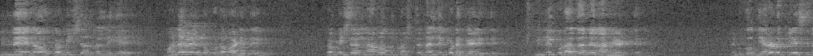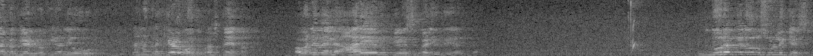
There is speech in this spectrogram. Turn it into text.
ನಿನ್ನೆ ನಾವು ಕಮಿಷನರಲ್ಲಿಗೆ ಮನವಿಯನ್ನು ಕೂಡ ಮಾಡಿದ್ದೇವೆ. ಕಮಿಷನರ್ ನಾನೊಂದು ಪ್ರಶ್ನೆ ಅಲ್ಲಿ ಕೂಡ ಕೇಳಿದ್ದೆ. ಇಲ್ಲಿ ಕೂಡ ಅದನ್ನೇ ನಾನು ಹೇಳ್ತೇನೆ. ನಿಮಗೊಂದು ಎರಡು ಕೇಸಿನ ಬಗ್ಗೆ ಹೇಳ್ಬೇಕು. ಈಗ ನೀವು ನನ್ನ ಹತ್ರ ಕೇಳ್ಬೋದು ಪ್ರಶ್ನೆಯನ್ನು. ಅವನ ಮೇಲೆ ಆರೇಳು ಕೇಸುಗಳಿದೆ ಅಂತ. ಇದು ನೂರಕ್ಕೆ ನೂರು ಸುಳ್ಳು ಕೇಸು.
